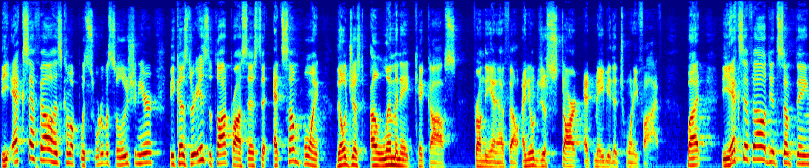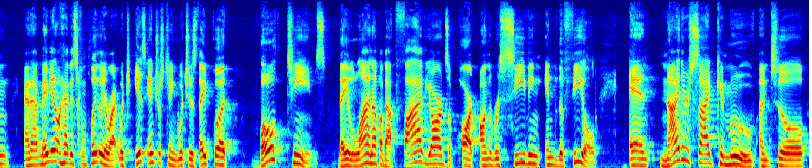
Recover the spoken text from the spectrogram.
the XFL has come up with sort of a solution here because there is the thought process that at some point they'll just eliminate kickoffs from the NFL and you'll just start at maybe the 25. But the XFL did something and I, maybe I don't have this completely right, which is interesting, which is they put both teams, they line up about 5 yards apart on the receiving end of the field and neither side can move until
